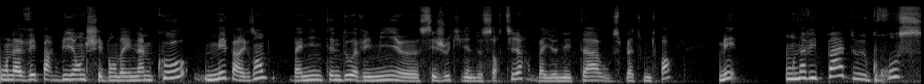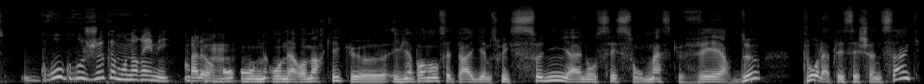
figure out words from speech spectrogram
On avait Park Beyond chez Bandai Namco, mais par exemple, bah, Nintendo avait mis euh, ces jeux qui viennent de sortir, Bayonetta ou Splatoon 3, mais on n'avait pas de grosses, gros gros jeux comme on aurait aimé. Alors, on, on- on a remarqué que eh bien, pendant cette Paris Games Week, Sony a annoncé son masque VR2 pour la PlayStation 5.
